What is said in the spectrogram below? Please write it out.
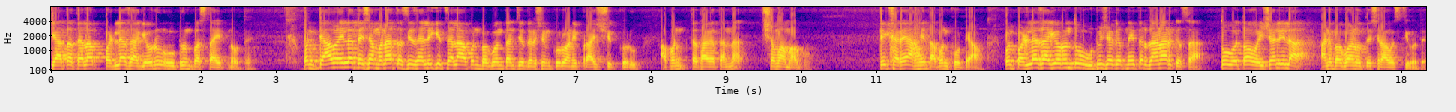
की आता त्याला पडल्या जागेवरून उठून बसता येत नव्हते. पण त्यावेळेला त्याच्या मनात असे झाले की चला आपण भगवंतांचे दर्शन करू आणि प्रायश्चित करू. आपण तथागतांना क्षमा मागू. ते खरे आहेत आपण खोटे आहोत. पण पडल्या जागेवरून तो उठू शकत नाही तर जाणार कसा? तो होता वैशालीला आणि भगवान होते श्रावस्तीमध्ये.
